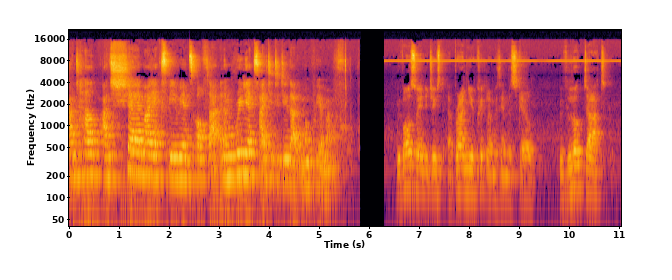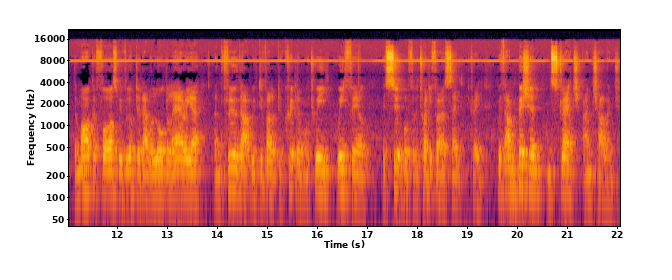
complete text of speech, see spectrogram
and help and share my experience of that. And I'm really excited to do that at Monkwearmouth. We've also introduced a brand new curriculum within the school. We've looked at the market force, we've looked at our local area, and through that we've developed a curriculum which we, we feel is suitable for the 21st century with ambition and stretch and challenge.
